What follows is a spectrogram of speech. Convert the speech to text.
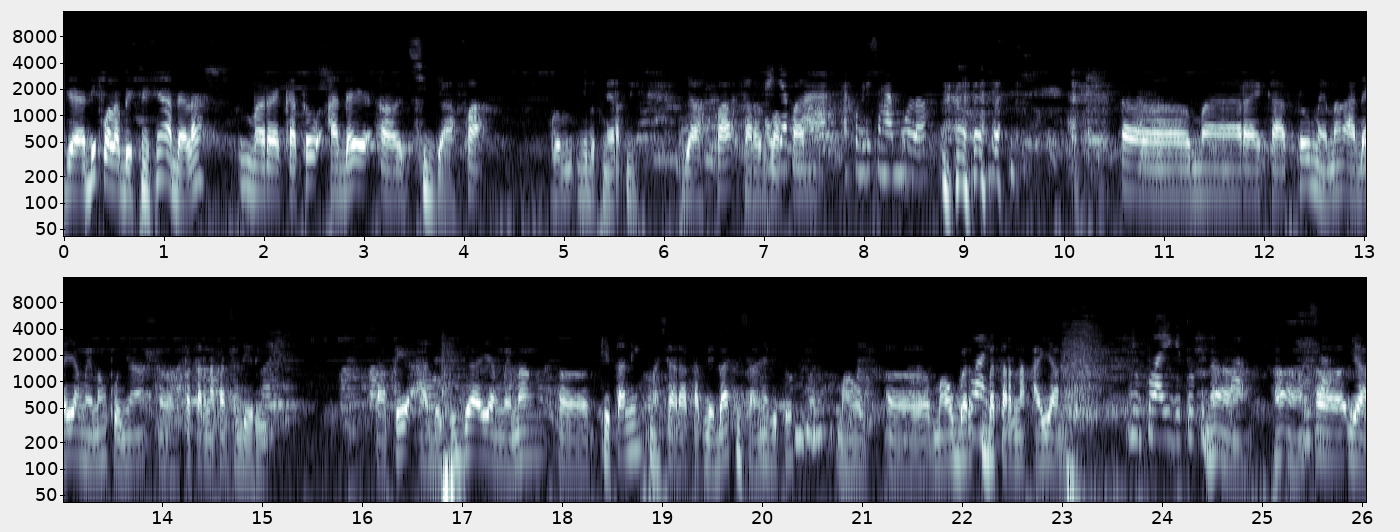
jadi pola bisnisnya adalah mereka tuh ada eh, si Java. Gue nyebut merek nih. Java Caron Eh Java, aku beli sahammu loh. eh, mereka tuh memang ada yang memang punya eh, peternakan sendiri. Tapi ada juga yang memang eh, kita nih masyarakat bebas misalnya gitu mau eh, mau ber- beternak ayam. Nyuplai gitu ke. Nah, ah, ah, Bisa? eh, ya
